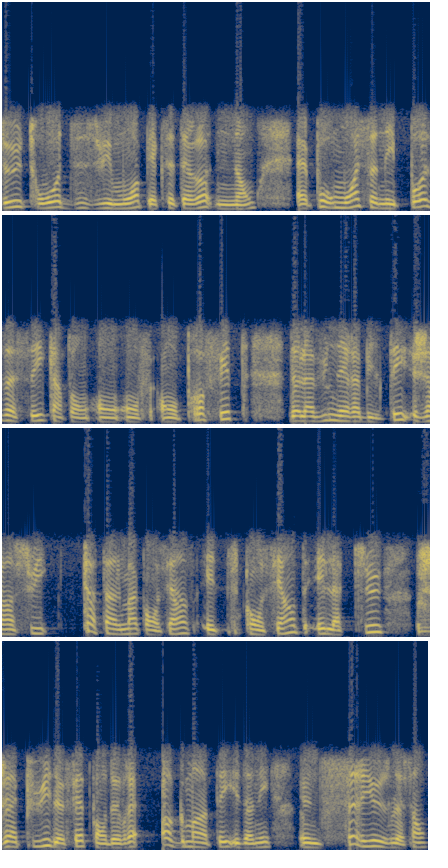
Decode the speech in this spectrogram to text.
2, 3, 18 mois, puis etc. Non. Euh, pour moi, ce n'est pas assez quand on, on, on, profite de la vulnérabilité. J'en suis totalement consciente et consciente et là-dessus, j'appuie le fait qu'on devrait augmenter et donner une sérieuse leçon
